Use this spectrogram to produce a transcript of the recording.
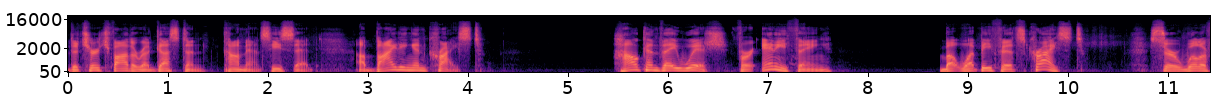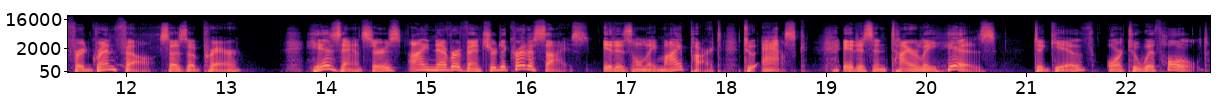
The church father Augustine comments, he said, Abiding in Christ how can they wish for anything but what befits Christ? Sir Wilfrid Grenfell says of prayer, his answers I never venture to criticize. It is only my part to ask. It is entirely his to give or to withhold,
